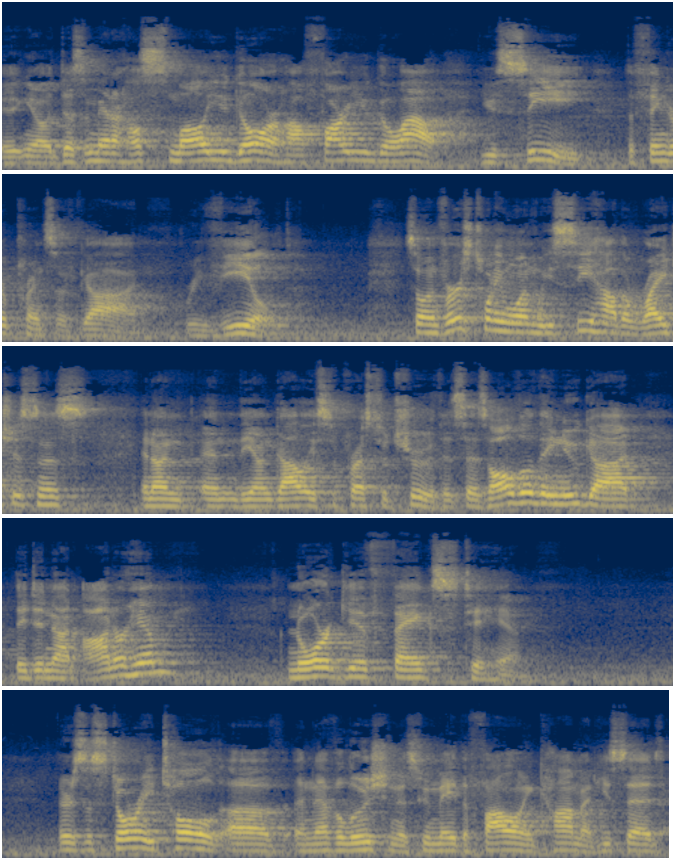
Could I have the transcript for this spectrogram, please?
You know, it doesn't matter how small you go or how far you go out, you see the fingerprints of God revealed. So in verse 21, we see how the righteousness and, un- and the ungodly suppress the truth. It says, Although they knew God, they did not honor him nor give thanks to him. There's a story told of an evolutionist who made the following comment. He said,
